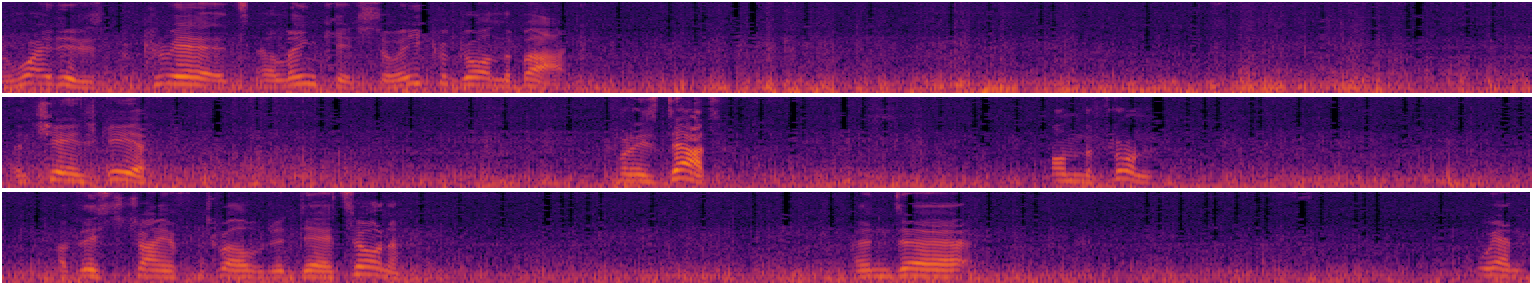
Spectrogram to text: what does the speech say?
And what he did is create a linkage so he could go on the back and change gear for his dad on the front of this Triumph 1200 Daytona. And uh, we hadn't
